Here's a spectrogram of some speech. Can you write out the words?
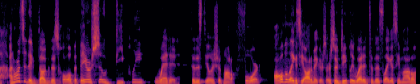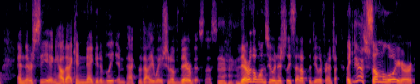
I don't want to say they've dug this hole, but they are so deeply wedded to this dealership model. Ford, all the legacy automakers are so deeply wedded to this legacy model, and they're seeing how that can negatively impact the valuation of their business. Mhm. They're the ones who initially set up the dealer franchise. Like Yes. some lawyer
